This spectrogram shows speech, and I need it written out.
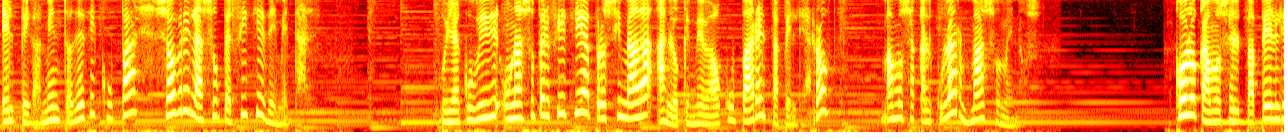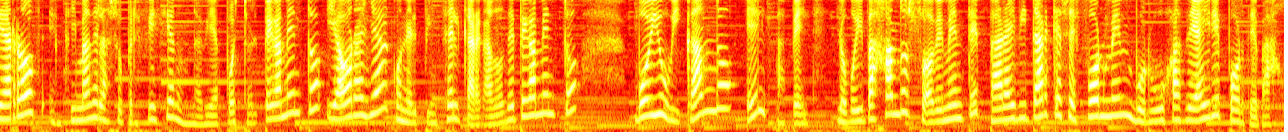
el pegamento de decoupage sobre la superficie de metal. Voy a cubrir una superficie aproximada a lo que me va a ocupar el papel de arroz. Vamos a calcular más o menos. Colocamos el papel de arroz encima de la superficie donde había puesto el pegamento y ahora ya con el pincel cargado de pegamento voy ubicando el papel. Lo voy bajando suavemente para evitar que se formen burbujas de aire por debajo.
